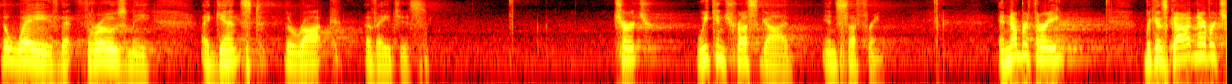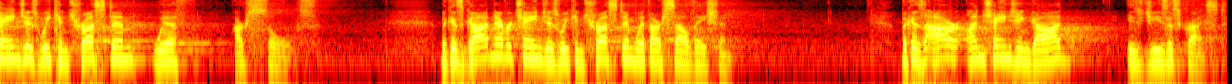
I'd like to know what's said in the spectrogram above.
the wave that throws me against the rock of ages. Church, we can trust God in suffering. And number three, because God never changes, we can trust Him with our souls. Because God never changes, we can trust Him with our salvation. Because our unchanging God is Jesus Christ.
